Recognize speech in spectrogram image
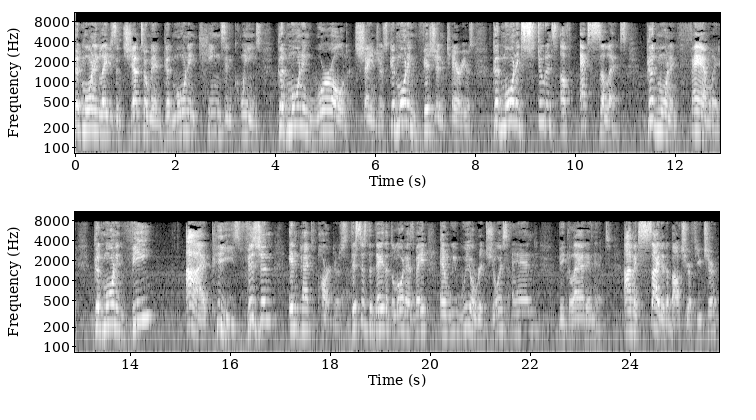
Good morning, ladies and gentlemen. Good morning, kings and queens. Good morning, world changers. Good morning, vision carriers. Good morning, students of excellence. Good morning, family. Good morning, VIPs, Vision Impact Partners. This is the day that the Lord has made, and we will rejoice and be glad in it. I'm excited about your future.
